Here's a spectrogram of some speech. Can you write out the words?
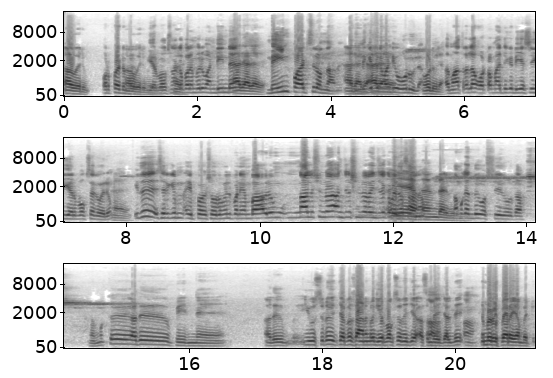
ആ വരും. ഉറപ്പായിട്ടും ആ, വരും. വരും, ഗിയർ ബോക്സ് എന്നൊക്കെ പറയുമ്പോൾ ഒരു വണ്ടീന്റെ മെയിൻ പാർട്സിൽ ഒന്നാണ്. അല്ലെങ്കിൽ പിന്നെ വണ്ടി ഓടൂല. അത് മാത്രമല്ല automatic D S gear box ഒക്കെ വരും ഇത് ശരിക്കും ഇപ്പൊ ഷോറൂമിൽ പണിയുമ്പോ ഒരു നാല് ലക്ഷം രൂപ അഞ്ച് ലക്ഷം രൂപ റേഞ്ചിലൊക്കെ വരും. നമുക്ക് എന്ത് കോസ്റ്റ് ചെയ്ത് കൊടുക്കാം? നമുക്ക് അത് പിന്നെ അത് യൂസ്ഡ് ചിലപ്പോൾ സാധനങ്ങൾ ഗിയർ ബോക്സ് എന്ന് അസംബിൾ ചെയ്താൽ നമ്മൾ റിപ്പയർ ചെയ്യാൻ പറ്റും.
